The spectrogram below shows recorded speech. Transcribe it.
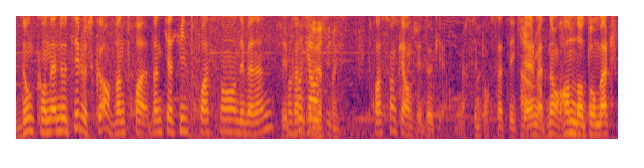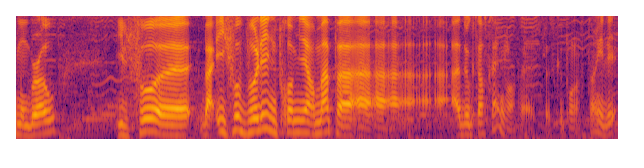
Donc, on a noté le score 23, 24 300 des bananes J'ai pas fait- 348. 348, ok. Merci pour ça, Ah. TKL. Maintenant, rentre dans ton match, mon bro. Il faut, euh, bah, il faut voler une première map à, à, à- Doctor Strange, en fait. Parce que pour l'instant, il est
